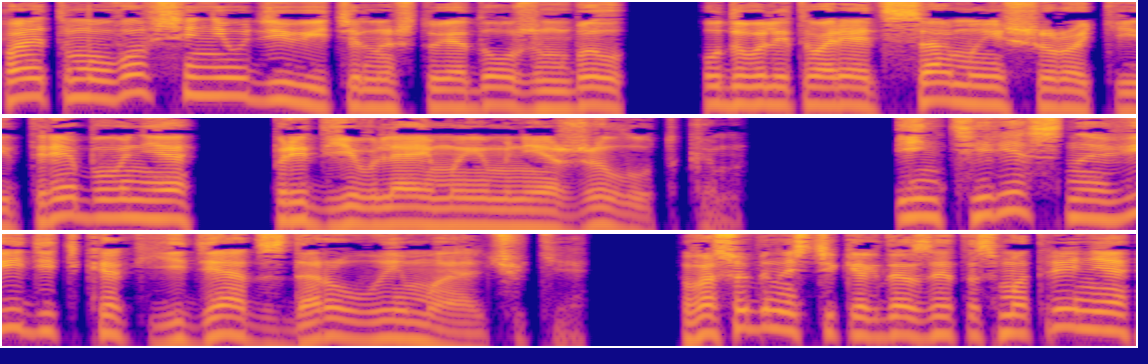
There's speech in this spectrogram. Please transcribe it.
поэтому вовсе не удивительно, что я должен был удовлетворять самые широкие требования предъявляемые мне желудком. Интересно видеть, как едят здоровые мальчики, в особенности, когда за это смотрение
